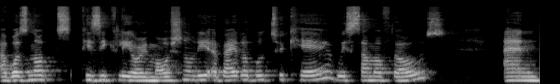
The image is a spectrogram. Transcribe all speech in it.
I was not physically or emotionally available to care with some of those. And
